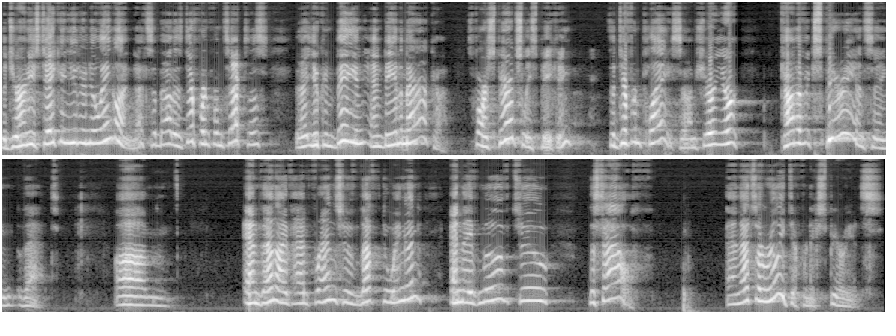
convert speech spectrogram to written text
The journey's taking you to New England. That's about as different from Texas that you can be in, and be in America. As far as spiritually speaking, it's a different place. And I'm sure you're kind of experiencing that. Um, and then I've had friends who've left New England and they've moved to the South. And that's a really different experience.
